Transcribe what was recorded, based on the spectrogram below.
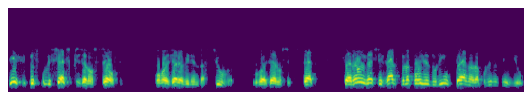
disse que os policiais que fizeram selfies com Rogério Avelino da Silva, o Rogério 157, serão investigados pela Corregedoria Interna da Polícia Civil.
